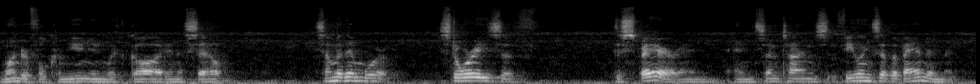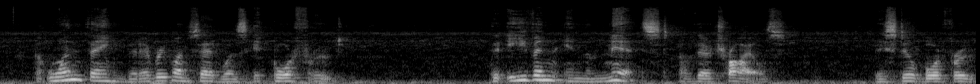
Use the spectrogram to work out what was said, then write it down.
wonderful communion with God in a cell. Some of them were stories of despair and, and sometimes feelings of abandonment. But one thing that everyone said was it bore fruit. That even in the midst of their trials, they still bore fruit.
